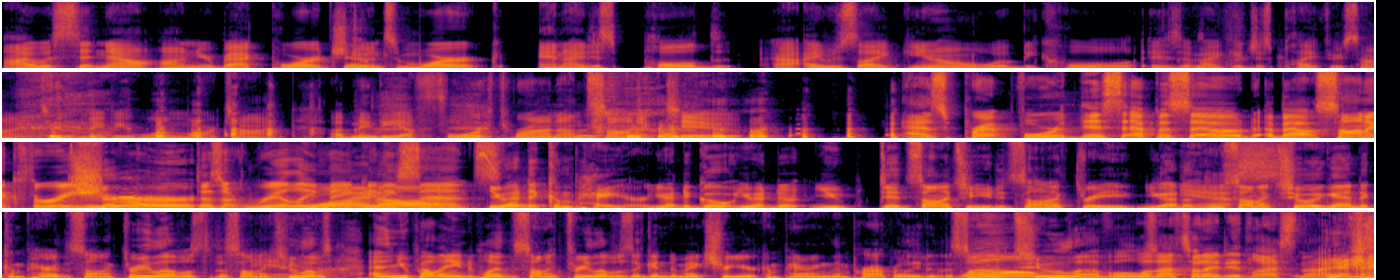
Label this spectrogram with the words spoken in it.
I was sitting out on your back porch Yep. doing some work, and I just pulled. I was like, you know, what would be cool is if I could just play through Sonic 2 maybe one more time, uh, maybe a fourth run on Sonic 2 as prep for this episode about Sonic 3. Sure. Doesn't really Why make any not? sense. You had to compare. You had to go. You had to. You did Sonic two. You did Sonic three. You got to do Sonic two again to compare the Sonic three levels to the Sonic two Yeah. levels, and you probably need to play the Sonic three levels again to make sure you're comparing them properly to the Sonic two levels. Well, that's what I did last night.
